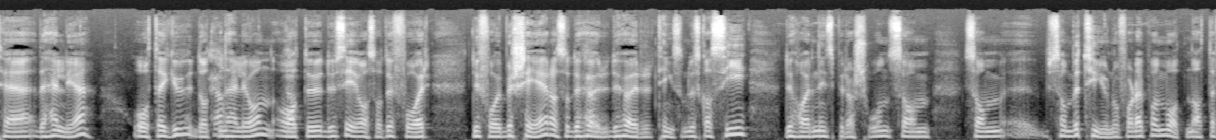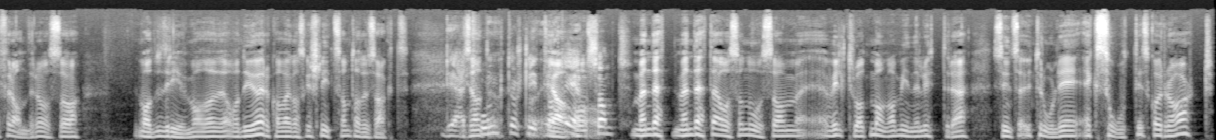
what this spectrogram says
til det hellige. Og til Gud og til Den hellige ånd. Og at du, du sier jo også at du får, du får beskjeder. altså du, hører, du hører ting som du skal si. Du har en inspirasjon som, som, eh, som betyr noe for deg på en måte at det forandrer også hva du driver med og hva du gjør. Kan være ganske slitsomt, har du sagt. Det er tungt og slitsomt Ja, og ensomt. Men, det, men dette er også noe som jeg vil tro at mange av mine lyttere syns er utrolig eksotisk og rart,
